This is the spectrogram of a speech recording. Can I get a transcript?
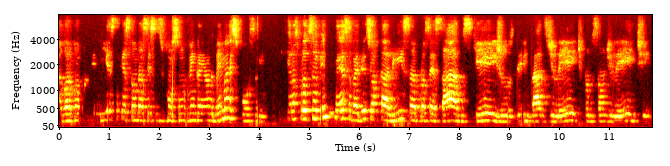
Agora, com a pandemia, essa questão das cestas de consumo vem ganhando bem mais força. E a nossa produção é bem diversa, vai desde hortaliça, processados, queijos, derivados de leite, produção de leite,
